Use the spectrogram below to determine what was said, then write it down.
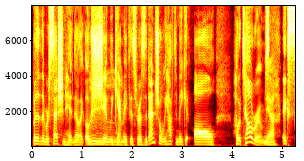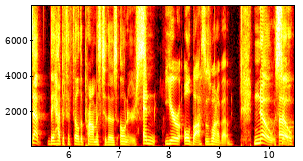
But then the recession hit and they're like, oh shit, we can't make this residential. We have to make it all hotel rooms. Yeah. Except they had to fulfill the promise to those owners. And your old boss was one of them. no. So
